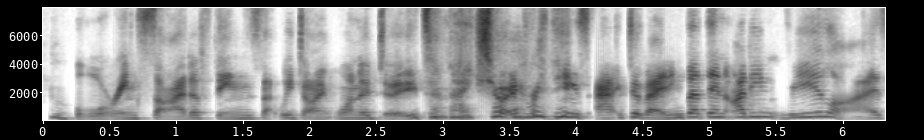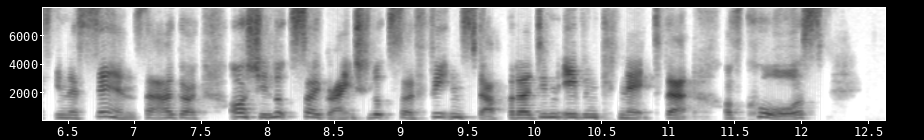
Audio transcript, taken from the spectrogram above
boring side of things that we don't want to do to make sure everything's activating. But then I didn't realize, in a sense, that I go, oh, she looks so great. She looks so fit and stuff. But I didn't even connect that, of course,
